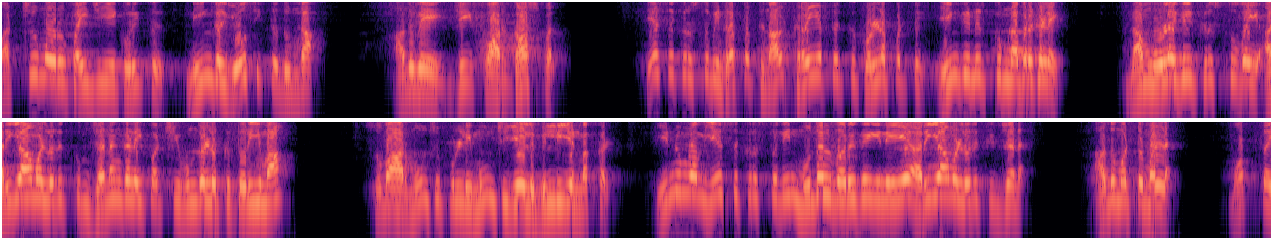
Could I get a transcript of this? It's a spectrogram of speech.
மற்றுமொரு ஃபைவ் ஜியை குறித்து நீங்கள் யோசித்ததுண்டா? அதுவே ஜி ஃபார் காஸ்பல் இயேசு கிறிஸ்துவின் ரத்தத்தினால் கிரயத்திற்கு கொல்லப்பட்டு இங்கு நிற்கும் நபர்களே நம் உலகில் கிறிஸ்துவை அறியாமல் இருக்கும் ஜனங்களை பற்றி உங்களுக்கு தெரியுமா? சுமார் மூன்று புள்ளி மூன்று ஏழு பில்லியன் மக்கள் இன்னும் நம் இயேசு கிறிஸ்துவின் முதல் வருகையிலேயே அறியாமல் இருக்கின்றன. அது மட்டுமல்ல மொத்த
